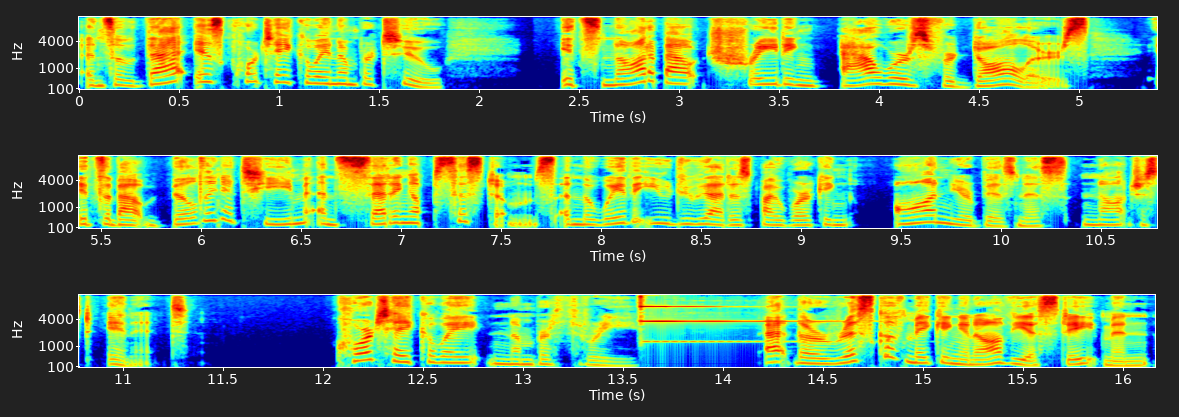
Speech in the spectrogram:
And so that is core takeaway number two. It's not about trading hours for dollars. It's about building a team and setting up systems. And the way that you do that is by working on your business, not just in it. Core takeaway number three. At the risk of making an obvious statement,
